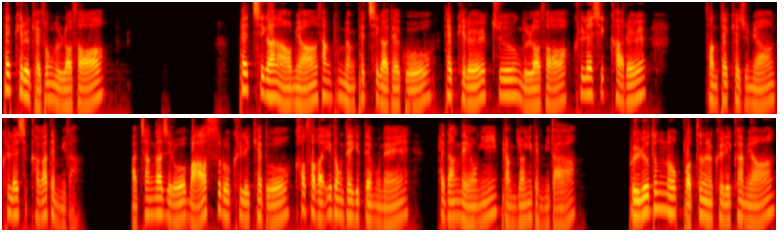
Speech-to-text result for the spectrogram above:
탭키를 계속 눌러서 패치가 나오면 상품명 패치가 되고 탭키를 쭉 눌러서 클래식화를 선택해주면 클래식화가 됩니다. 마찬가지로 마우스로 클릭해도 커서가 이동되기 때문에 해당 내용이 변경이 됩니다. 분류 등록 버튼을 클릭하면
